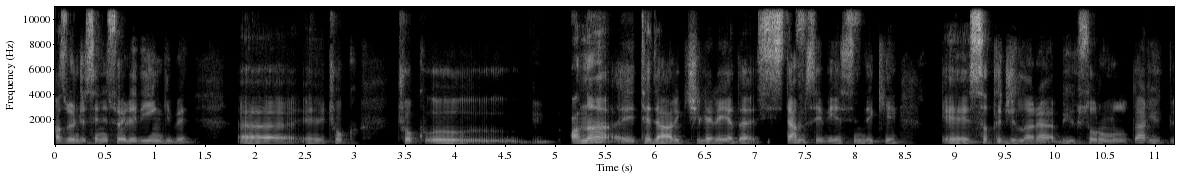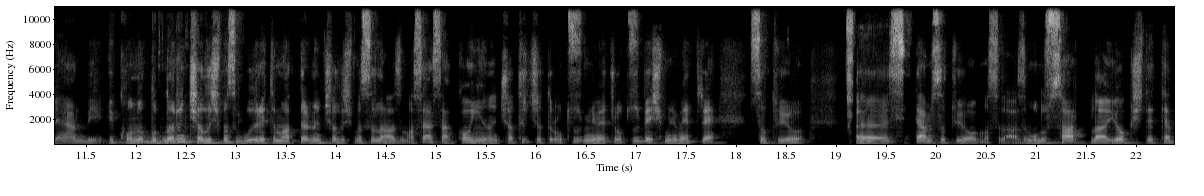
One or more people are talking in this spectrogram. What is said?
az önce senin söylediğin gibi e, e, çok çok e, ana e, tedarikçilere ya da sistem seviyesindeki e, satıcılara büyük sorumluluklar yükleyen bir e, konu. Bunların çalışması, bu üretim hatlarının çalışması lazım. Aselsan Konya'nın çatır çatır 30 milimetre, 35 milimetre satıyor e, sistem satıyor olması lazım. Bunu Sarp'la yok işte te,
